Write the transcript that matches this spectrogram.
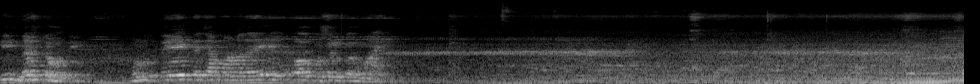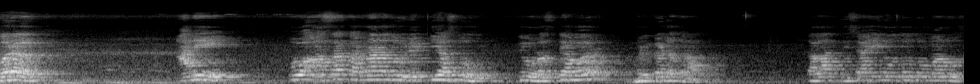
ती नष्ट होते. म्हणून ते त्याच्या मनामध्ये एक अकुशल कर्म आहे. परत आणि तो असा करणारा जो व्यक्ती असतो तो रस्त्यावर भरकटत राहतो त्याला दिशाहीन होतो तो माणूस.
